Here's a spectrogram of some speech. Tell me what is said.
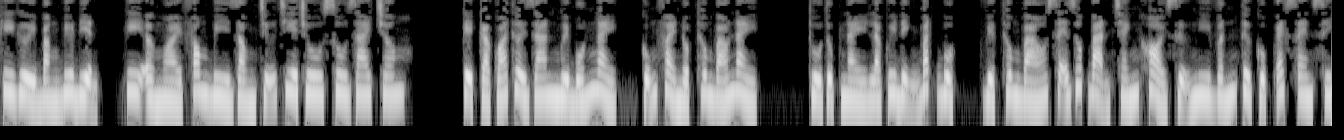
Khi gửi bằng bưu điện, ghi ở ngoài phong bì dòng chữ chia chu su giai trông. Kể cả quá thời gian 14 ngày, cũng phải nộp thông báo này. Thủ tục này là quy định bắt buộc, việc thông báo sẽ giúp bạn tránh khỏi sự nghi vấn từ cục SNC.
